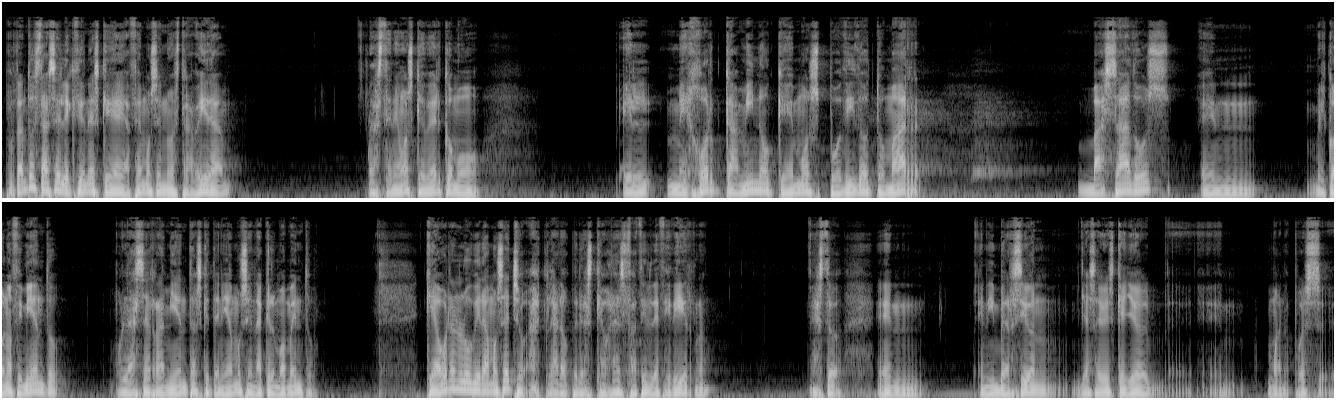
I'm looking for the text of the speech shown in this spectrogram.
Por tanto, estas elecciones que hacemos en nuestra vida las tenemos que ver como el mejor camino que hemos podido tomar basados en el conocimiento, o las herramientas que teníamos en aquel momento. ¿Que ahora no lo hubiéramos hecho? Ah, claro, pero es que ahora es fácil decidir, ¿no? Esto en, en inversión, ya sabéis que yo, eh, bueno, pues eh,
